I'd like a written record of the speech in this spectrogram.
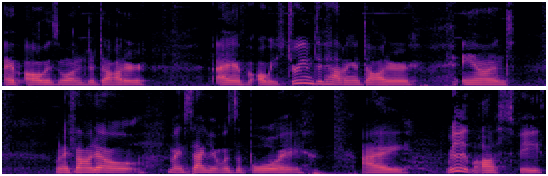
I have always wanted a daughter. I have always dreamed of having a daughter. And when I found out my second was a boy, I really lost faith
